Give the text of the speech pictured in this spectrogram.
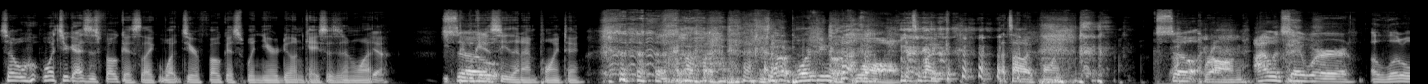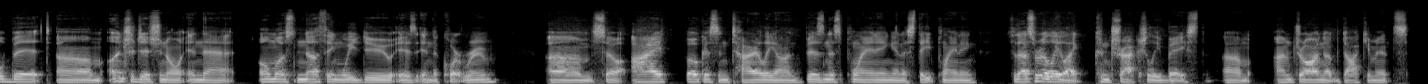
So wh- what's your guys' focus? Like, what's your focus when you're doing cases and what? Yeah. People can't see that I'm pointing. Is that a pointing or a claw? It's like, that's how I point. so Wrong. I would say we're a little bit um, untraditional in that almost nothing we do is in the courtroom. Um, so I focus entirely on business planning and estate planning. So that's really like contractually based. Um, I'm drawing up documents,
